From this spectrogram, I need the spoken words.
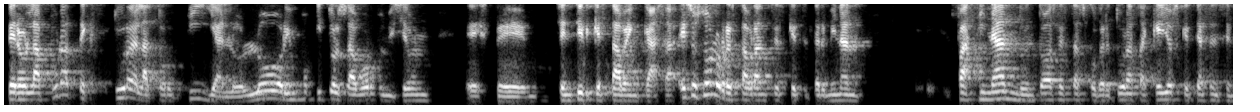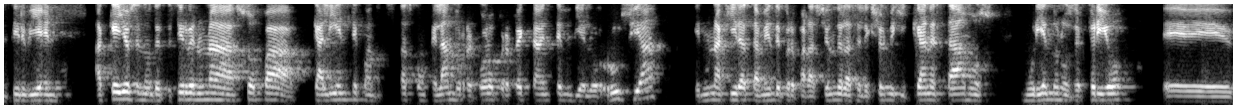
pero la pura textura de la tortilla, el olor y un poquito el sabor pues me hicieron este, sentir que estaba en casa. Esos son los restaurantes que te terminan fascinando en todas estas coberturas, aquellos que te hacen sentir bien. Aquellos en donde te sirven una sopa caliente cuando te estás congelando. Recuerdo perfectamente en Bielorrusia, en una gira también de preparación de la selección mexicana, estábamos muriéndonos de frío. Eh,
